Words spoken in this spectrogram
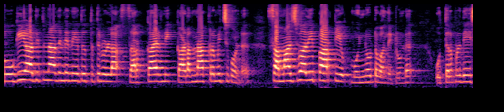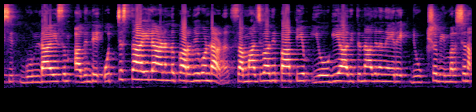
യോഗി ആദിത്യനാഥിന്റെ നേതൃത്വത്തിലുള്ള സർക്കാരിനെ കടന്നാക്രമിച്ചുകൊണ്ട് സമാജ്വാദി പാർട്ടിയും മുന്നോട്ട് വന്നിട്ടുണ്ട്. ഉത്തർപ്രദേശിൽ ഗുണ്ടായിസം അതിന്റെ ഉച്ചസ്ഥായിലാണെന്ന് പറഞ്ഞുകൊണ്ടാണ് സമാജ്വാദി പാർട്ടിയും യോഗി ആദിത്യനാഥിന് നേരെ രൂക്ഷ വിമർശനം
